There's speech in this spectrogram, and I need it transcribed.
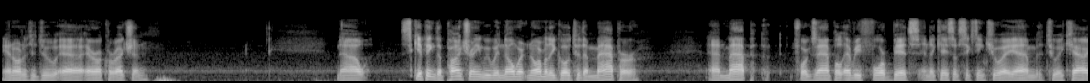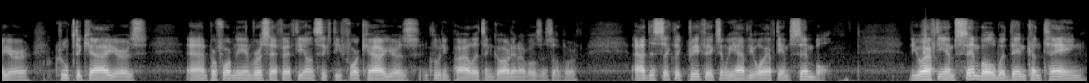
in order to do uh, error correction. Now, skipping the puncturing, we would normally go to the mapper and map, for example, every four bits in the case of 16QAM to a carrier, group the carriers, and perform the inverse FFT on 64 carriers, including pilots and guard intervals and so forth. Add the cyclic prefix, and we have the OFDM symbol. The OFDM symbol would then contain,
